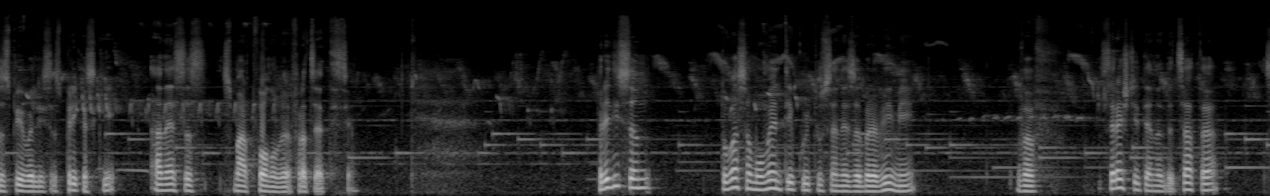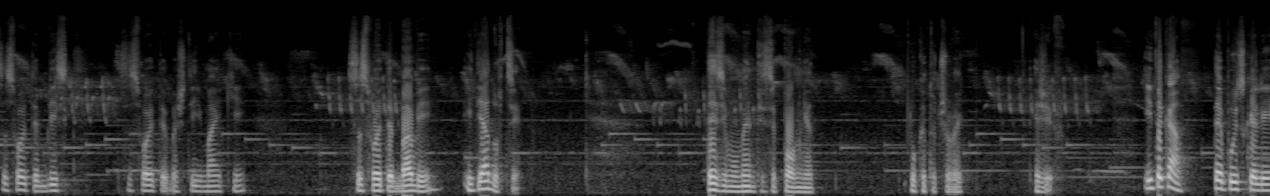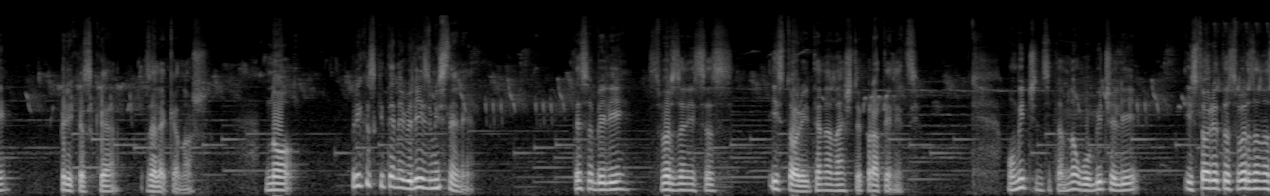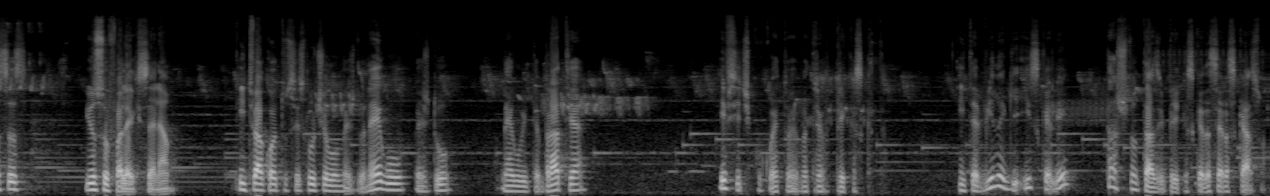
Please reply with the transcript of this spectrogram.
заспивали с приказки, а не с смартфонове в ръцете си. Преди сън, това са моменти, които са незабравими в срещите на децата със своите близки, със своите бащи и майки, със своите баби и дядовци. Тези моменти се помнят, докато човек е жив. И така, те поискали приказка за лека нощ. Но приказките не били измислени. Те са били свързани с историите на нашите пратеници. Момиченцата много обичали историята свързана с Юсуф Алейхиселям и това, което се е случило между него, между неговите братя и всичко, което е вътре в приказката. И те винаги искали точно тази приказка да се разказва.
